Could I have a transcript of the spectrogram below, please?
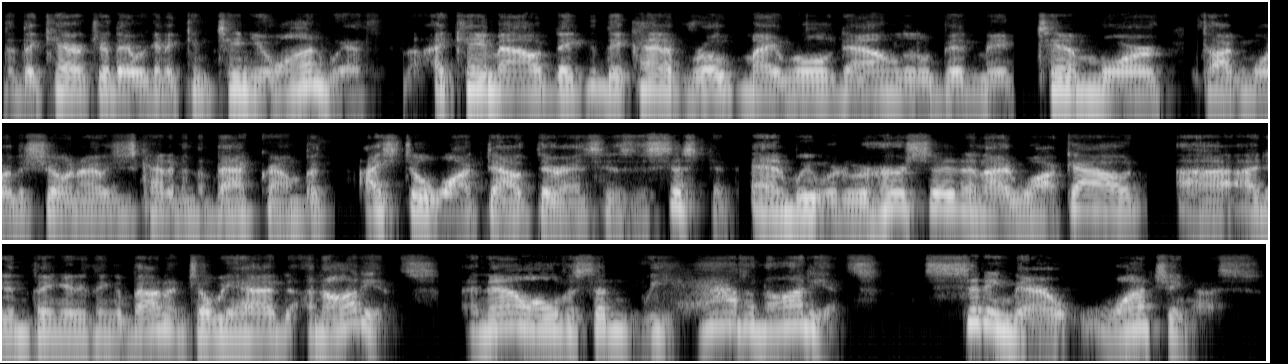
the character they were going to continue on with, I came out. They they kind of wrote my role down a little bit, made Tim more talk more of the show, and I was just kind of in the background. But I still walked out there as his assistant, and we would rehearse it, and I'd walk out. Uh, I didn't think anything about it until we had an audience, and now all of a sudden we have an audience sitting there watching us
